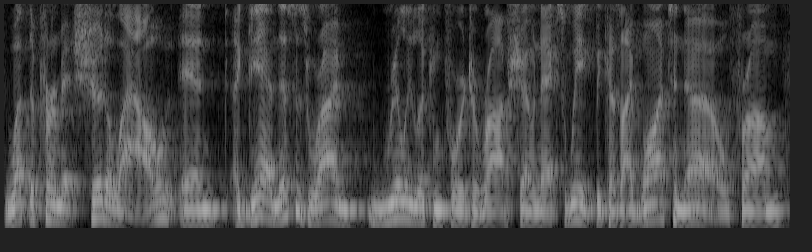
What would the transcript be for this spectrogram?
what the permit should allow. And again, this is where I'm really looking forward to Rob's show next week because I want to know from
